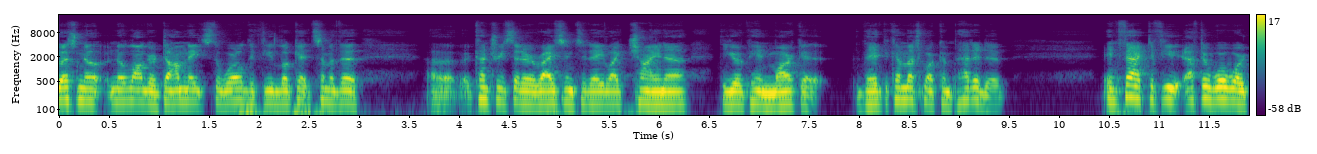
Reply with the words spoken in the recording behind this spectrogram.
U.S. No, no longer dominates the world. If you look at some of the uh, countries that are rising today, like China, the European market, they've become much more competitive. In fact, if you after World War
